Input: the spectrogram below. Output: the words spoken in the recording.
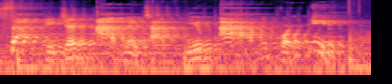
Stop, creature. I have no time for you. I have an important meeting.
